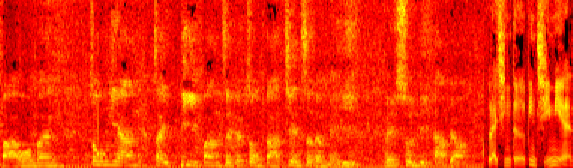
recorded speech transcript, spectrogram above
把我们中央在地方这个重大建设的美意可以顺利达标。赖清德并其勉，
